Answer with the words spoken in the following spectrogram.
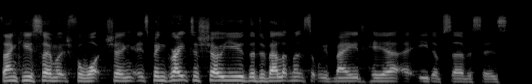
Thank you so much for watching. It's been great to show you the developments that we've made here at EDUB Services.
